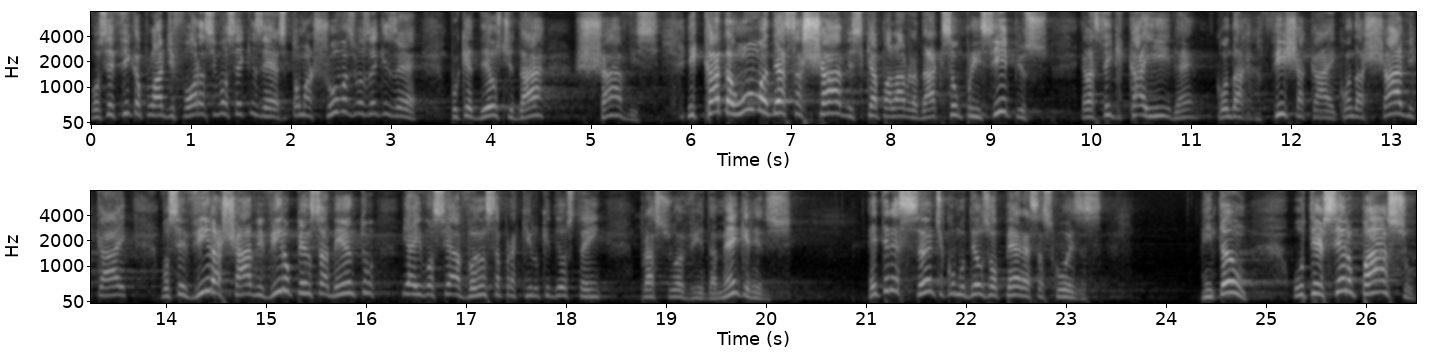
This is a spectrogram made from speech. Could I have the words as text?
Você fica para o lado de fora se você quiser. Você toma chuva se você quiser. Porque Deus te dá chaves. E cada uma dessas chaves que a palavra dá, que são princípios, elas têm que cair, né? Quando a ficha cai, quando a chave cai, você vira a chave, vira o pensamento, e aí você avança para aquilo que Deus tem para a sua vida. Amém, queridos? É interessante como Deus opera essas coisas. Então, o terceiro passo,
